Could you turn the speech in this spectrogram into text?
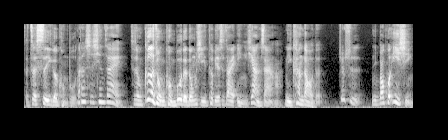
这这是一个恐怖，但是现在这种各种恐怖的东西，特别是在影像上啊，你看到的，就是你包括异形，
